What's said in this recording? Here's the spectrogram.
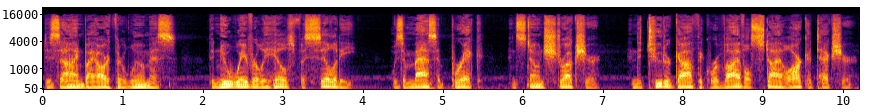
Designed by Arthur Loomis, the new Waverly Hills facility was a massive brick and stone structure the Tudor Gothic Revival style architecture,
